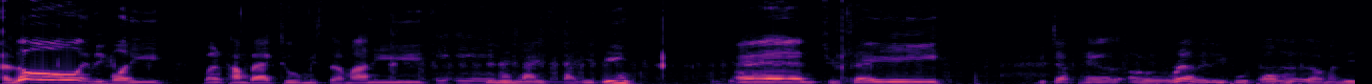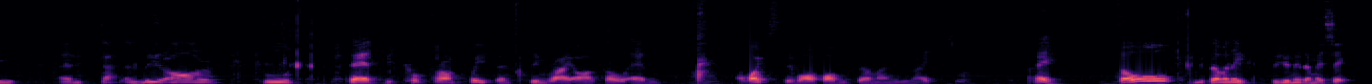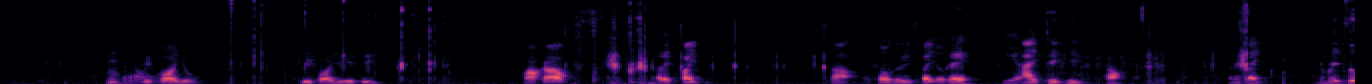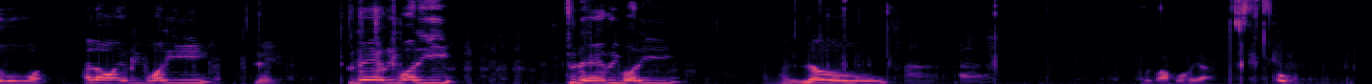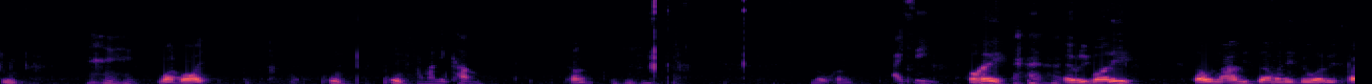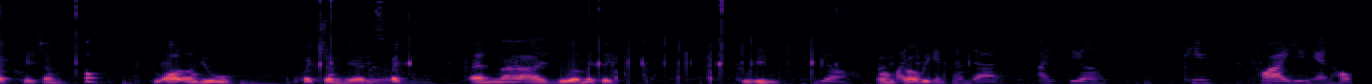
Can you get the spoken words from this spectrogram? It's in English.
Hello, everybody. Welcome back to Mr. Money Daily Life by Eating. And today, we just had a really food for Mr. Money and just a little food that we cook from fish and steam rice also and watch the wall for Mr. Money, right? Sure. Okay. So, Mr. Money, do you need a message? Hmm? No. Before you before you eating mark out. Respect đó so the respect okay? Yeah. I take him. Đó respect so hello everybody. Yeah. today everybody. Today everybody. Hello. Bực bọc vô hơi ạ what boy? Ông anh đi khẩn No Kang. I see. Okay, everybody. So now Mr. Mani do a respectation to all of you. Respectation, yeah, mm. respect. And now I do a message to him. Yeah, for my topic. suggestion that I still keep trying and hope.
